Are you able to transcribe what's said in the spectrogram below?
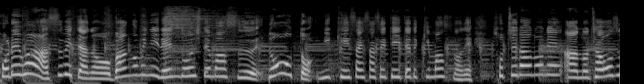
これはすべてあの、番組に連動してます、ノートに掲載させていただきますので、そちらのね、あの、チャオズ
